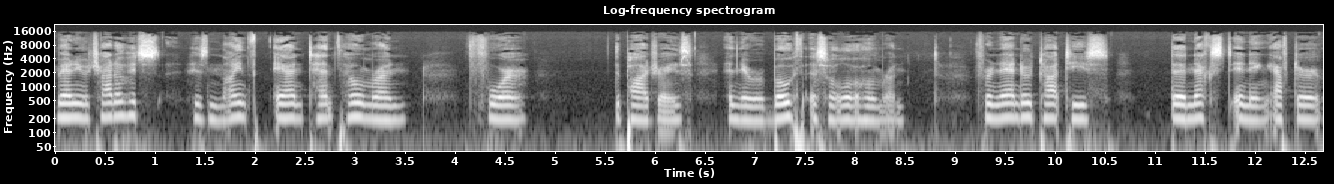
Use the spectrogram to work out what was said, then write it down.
Manny Machado hits his ninth and tenth home run for the Padres, and they were both a solo home run. Fernando Tatis, the next inning after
